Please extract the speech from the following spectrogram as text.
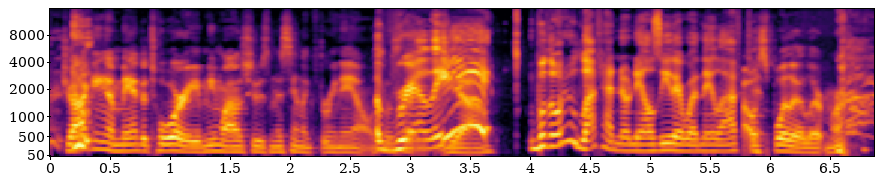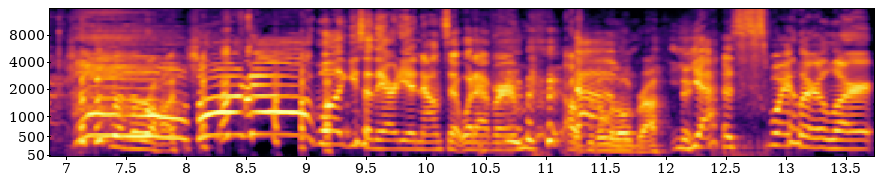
one- dragging a mandatory. Meanwhile, she was missing like three nails. Was like, really? yeah. Well, the one who left had no nails either when they left. Oh, spoiler alert, Mirage. For Mirage. oh no! well, like you said, they already announced it. Whatever. I'll put a little um, graphic. Yes. Spoiler alert.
